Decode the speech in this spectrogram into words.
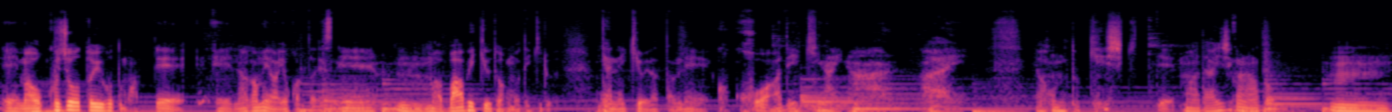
えー、まあ、屋上ということもあって、えー、眺めは良かったですね。うん、まあ、バーベキューとかもできるみたいな勢いだったんで、ここはできないな。はい。いや、ほんと景色って、まあ大事かなと。うん。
